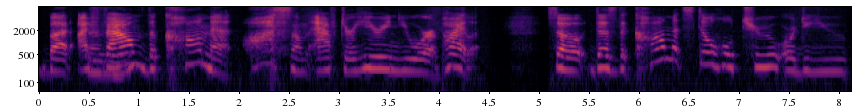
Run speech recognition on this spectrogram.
but I Mhm. found the comment awesome after hearing you were a pilot. So, does the comment still hold true, or do you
